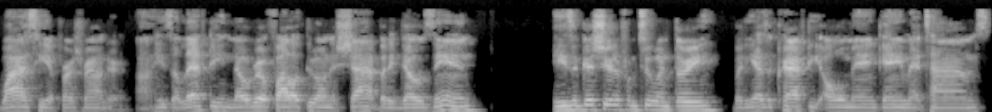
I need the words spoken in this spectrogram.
why is he a first rounder? Uh, he's a lefty, no real follow through on the shot, but it goes in. He's a good shooter from two and three, but he has a crafty old man game at times.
